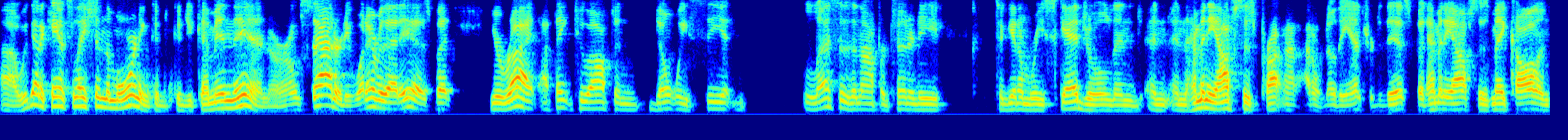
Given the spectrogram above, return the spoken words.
uh, we got a cancellation in the morning. Could, could you come in then or on Saturday, whatever that is. But you're right. I think too often don't we see it less as an opportunity to get them rescheduled and, and, and how many offices, pro- I don't know the answer to this, but how many offices may call and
